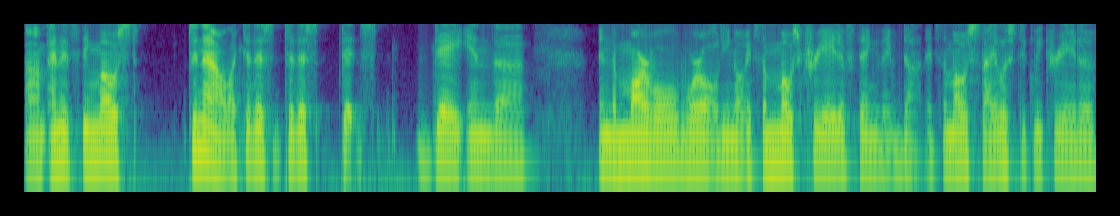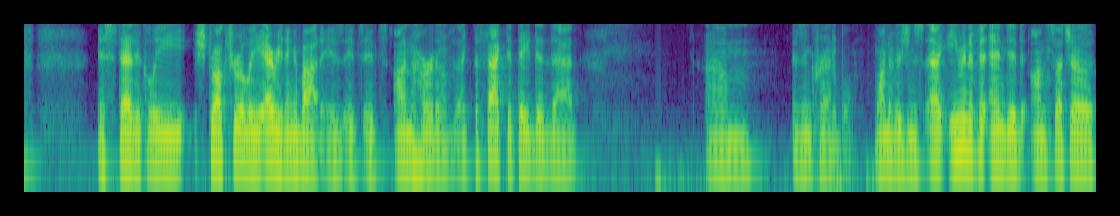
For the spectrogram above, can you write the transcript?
um, and it's the most to now, like to this to this day in the in the Marvel world. You know, it's the most creative thing they've done. It's the most stylistically creative aesthetically, structurally, everything about it is it's it's unheard of. Like the fact that they did that um, is incredible. WandaVision is uh, even if it ended on such a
